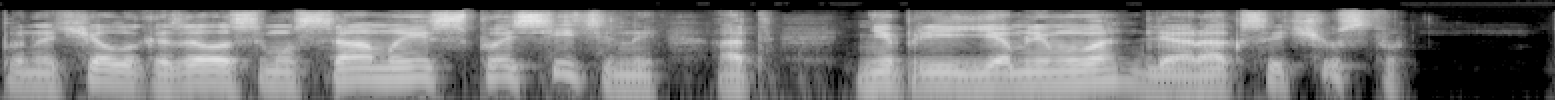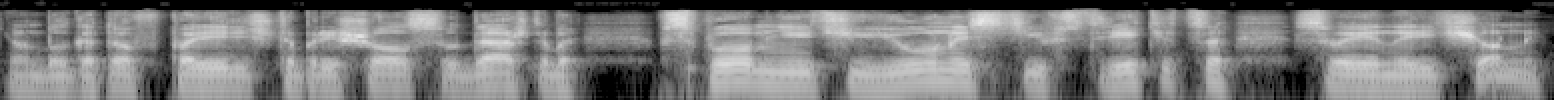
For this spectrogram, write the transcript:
поначалу казалась ему самой спасительной от неприемлемого для Аракса чувства. И он был готов поверить, что пришел сюда, чтобы вспомнить юность и встретиться своей нареченной.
